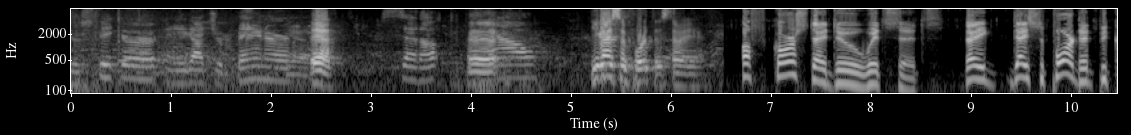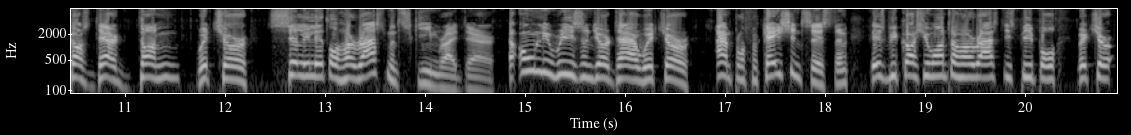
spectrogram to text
your speaker and you got your banner Yeah. set up. Yeah. now, You guys support this, don't you? Of course they do, Witsit. They they support it because they're done with your silly little harassment scheme right there. The only reason you're there with your amplification system is because you want to harass these people with your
